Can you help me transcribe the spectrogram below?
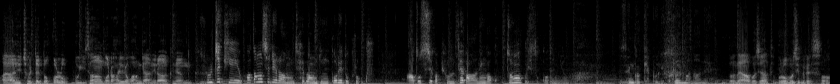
아니 아니 절대 너 걸로 뭐 이상한 거를 하려고 한 게 아니라 그냥 그 솔직히 화장실이랑 제방 문고리도 그렇고 아저씨가 변태가 아닌가 걱정하고 있었거든요. 생각해보니 그럴만하네. 너네 아버지한테 물어보지 그랬어.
